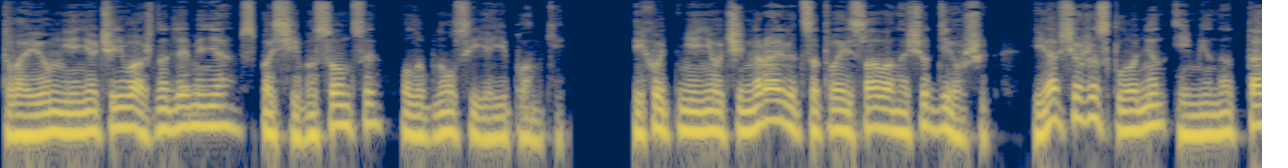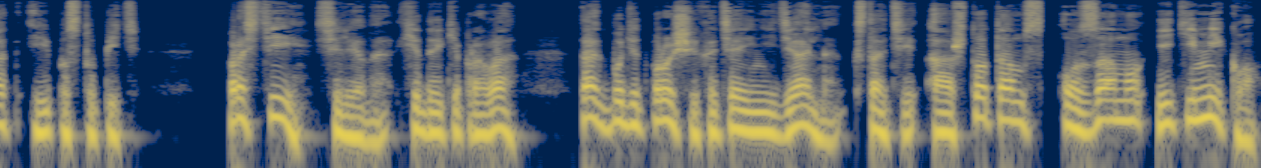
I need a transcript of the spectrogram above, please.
«Твое мнение очень важно для меня. Спасибо, солнце», — улыбнулся я японке. «И хоть мне не очень нравятся твои слова насчет девушек, я все же склонен именно так и поступить. Прости, Селена, Хидеки права. Так будет проще, хотя и не идеально. Кстати, а что там с Озамо и Кимико?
